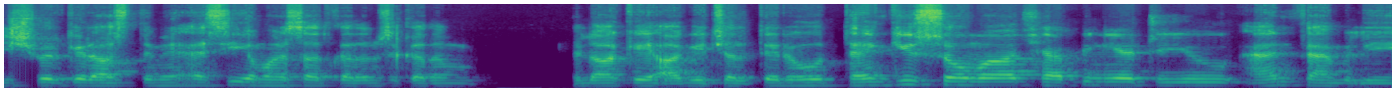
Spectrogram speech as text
ईश्वर के रास्ते में ऐसी हमारे साथ कदम से कदम मिला के आगे चलते रहो। Thank you so much happy new year to you and family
